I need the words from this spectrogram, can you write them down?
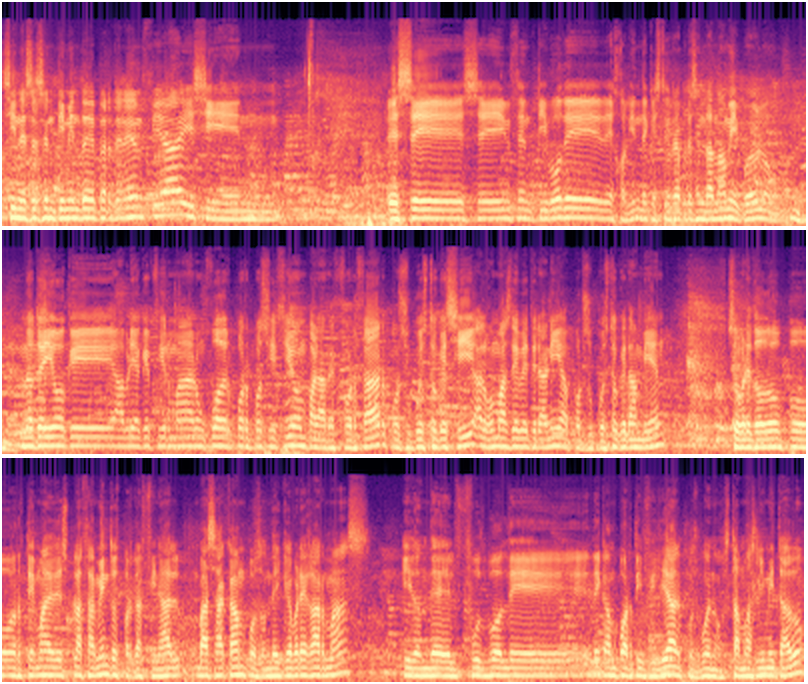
sin ese sentimiento de pertenencia y sin ese, ese incentivo de, de, jolín, de que estoy representando a mi pueblo. No te digo que habría que firmar un jugador por posición para reforzar, por supuesto que sí, algo más de veteranía, por supuesto que también, sobre todo por tema de desplazamientos, porque al final vas a campos donde hay que bregar más y donde el fútbol de, de campo artificial, pues bueno, está más limitado.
